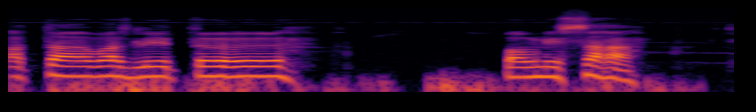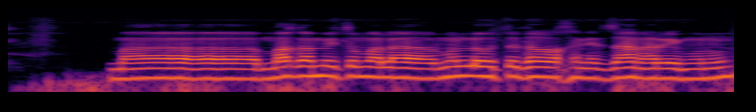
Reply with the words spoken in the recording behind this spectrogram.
आत्ता वाजलेत पावणे सहा. मग मग मी तुम्हाला म्हणलं होतं दवाखान्यात जाणार आहे म्हणून.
